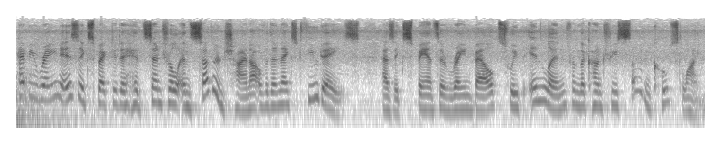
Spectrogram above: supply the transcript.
Heavy rain is expected to hit central and southern China over the next few days as expansive rain belts sweep inland from the country's southern coastline.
